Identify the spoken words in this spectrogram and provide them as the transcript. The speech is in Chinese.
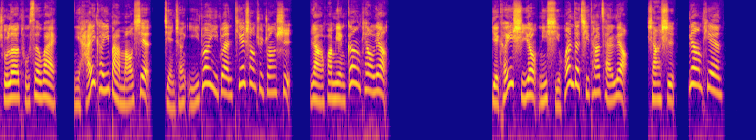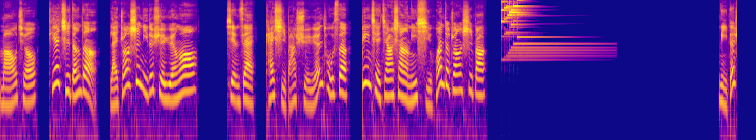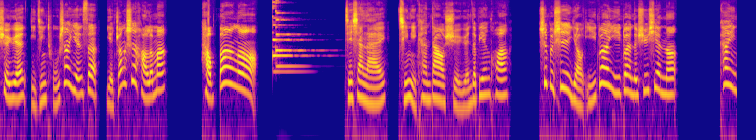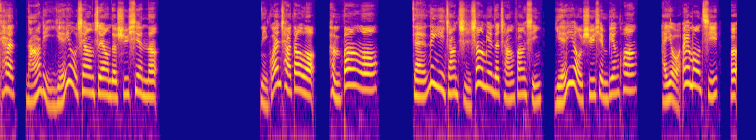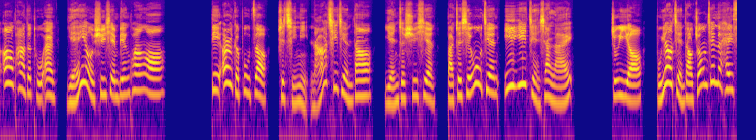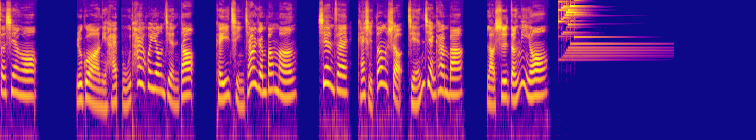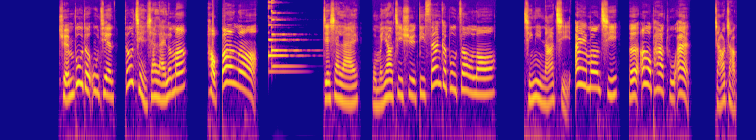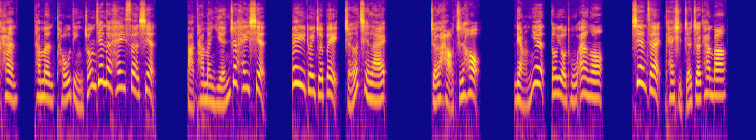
除了涂色外，你还可以把毛线。剪成一段一段贴上去装饰，让画面更漂亮。也可以使用你喜欢的其他材料，像是亮片、毛球、贴纸等等，来装饰你的雪原哦。现在开始把雪原涂色，并且加上你喜欢的装饰吧。你的雪原已经涂上颜色，也装饰好了吗？好棒哦！接下来，请你看到雪原的边框，是不是有一段一段的虚线呢？看一看，哪里也有像这样的虚线呢？你观察到了，很棒哦！在另一张纸上面的长方形也有虚线边框，还有爱孟奇和奥帕的图案也有虚线边框哦。第二个步骤是，请你拿起剪刀，沿着虚线把这些物件一一剪下来。注意哦，不要剪到中间的黑色线哦。如果你还不太会用剪刀，可以请家人帮忙。现在开始动手剪剪看吧，老师等你哦。全部的物件都剪下来了吗？好棒哦！接下来我们要继续第三个步骤喽，请你拿起爱梦奇和奥帕图案，找找看他们头顶中间的黑色线，把它们沿着黑线背对着背折起来。折好之后，两面都有图案哦。现在开始折折看吧。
